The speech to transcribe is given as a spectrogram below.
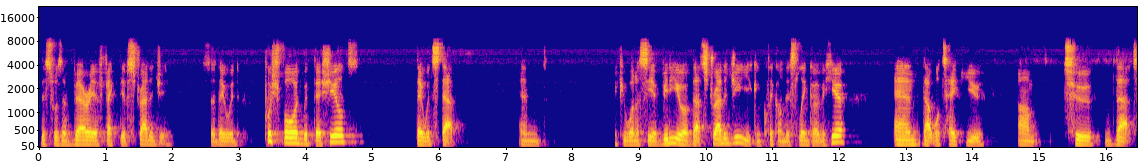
This was a very effective strategy. So they would push forward with their shields, they would stab. And if you want to see a video of that strategy, you can click on this link over here, and that will take you um, to that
